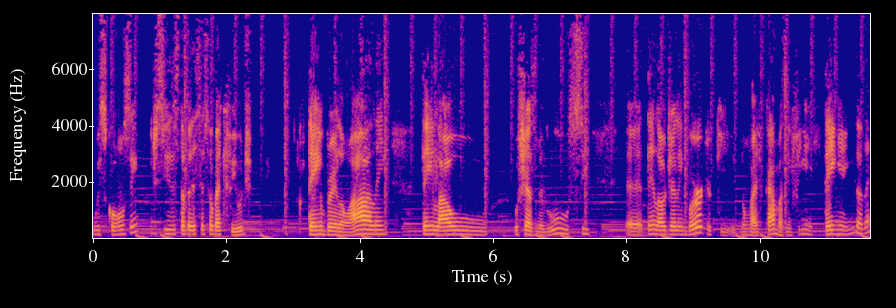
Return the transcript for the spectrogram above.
o Wisconsin precisa estabelecer seu backfield. Tem o Braylon Allen, tem lá o, o Chas Melucci, é, tem lá o Jalen Burger, que não vai ficar, mas enfim, tem ainda, né?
